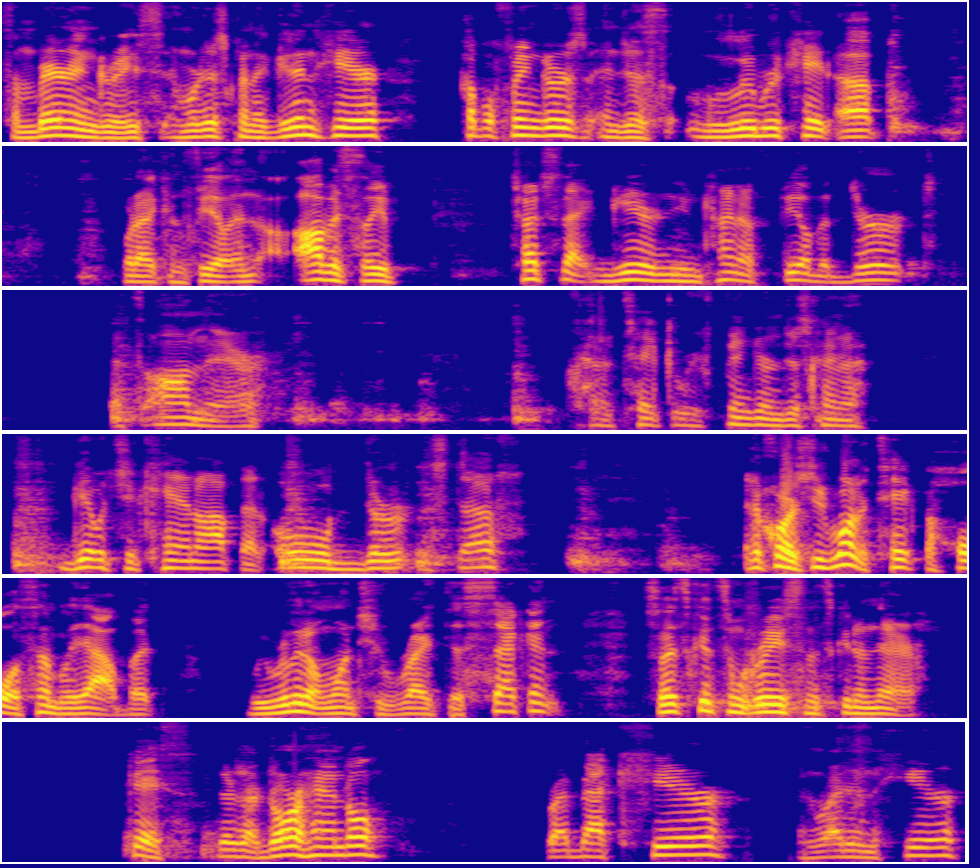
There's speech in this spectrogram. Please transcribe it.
some bearing grease, and we're just going to get in here, a couple fingers, and just lubricate up what I can feel. And obviously, touch that gear and you can kind of feel the dirt that's on there. Kind of take your finger and just kind of get what you can off that old dirt and stuff. And of course, you'd want to take the whole assembly out, but we really don't want to right this second. So let's get some grease and let's get in there. Okay, so there's our door handle right back here and right in here.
